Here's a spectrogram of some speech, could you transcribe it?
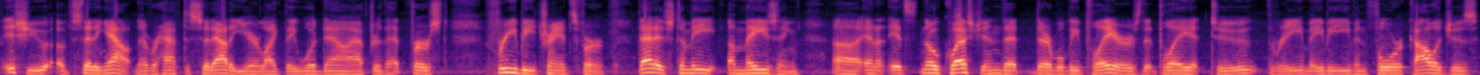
issue of sitting out, never have to sit out a year like they would now after that first freebie transfer. That is to me amazing, uh, and it's no question that there will be players that play at two, three, maybe even four colleges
